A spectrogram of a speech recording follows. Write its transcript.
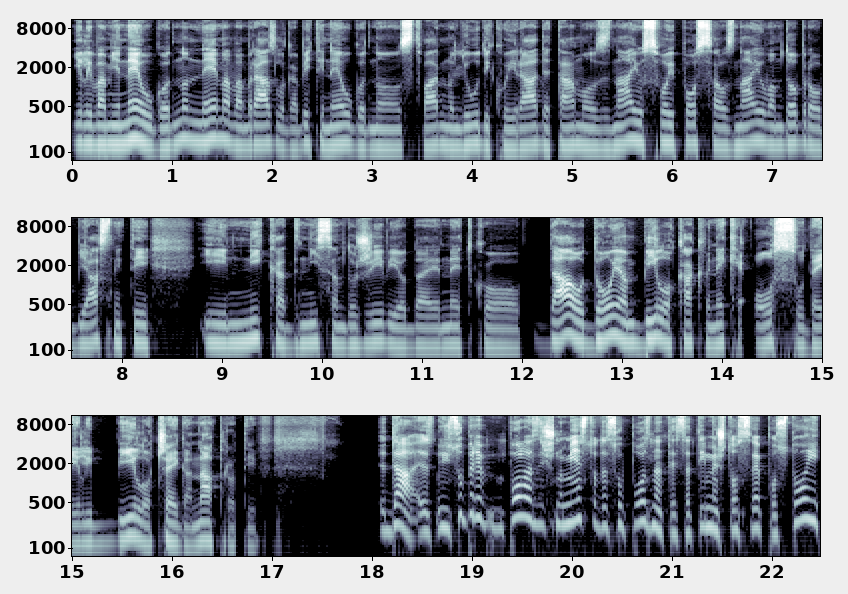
ili vam je neugodno, nema vam razloga biti neugodno. Stvarno ljudi koji rade tamo znaju svoj posao, znaju vam dobro objasniti i nikad nisam doživio da je netko dao dojam bilo kakve neke osude ili bilo čega, naprotiv. Da, i super je polazično mjesto da se upoznate sa time što sve postoji,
